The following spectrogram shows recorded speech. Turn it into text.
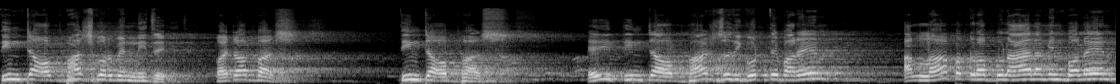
তিনটা অভ্যাস করবেন নিজে। কয়টা অভ্যাস? তিনটা অভ্যাস। এই তিনটা অভ্যাস যদি করতে পারেন, আল্লাহ রব্বুল আলামিন বলেন,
